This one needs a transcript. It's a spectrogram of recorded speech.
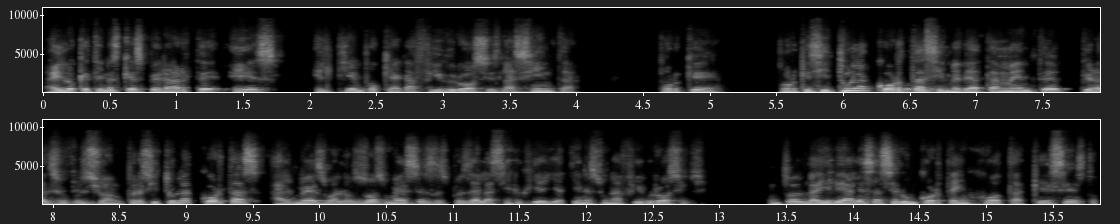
Ahí lo que tienes que esperarte es el tiempo que haga fibrosis la cinta. ¿Por qué? Porque si tú la cortas inmediatamente, pierde su función, pero si tú la cortas al mes o a los dos meses después de la cirugía, ya tienes una fibrosis. Entonces, la ideal es hacer un corte en J. ¿Qué es esto?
